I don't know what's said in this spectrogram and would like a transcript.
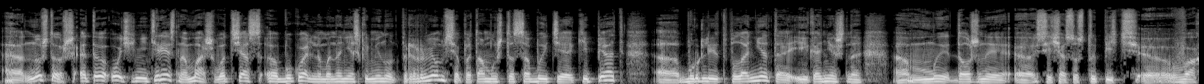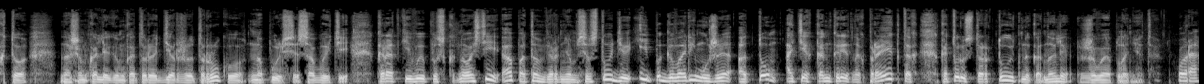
А, ну что ж, это очень интересно. Маш, вот сейчас э, буквально мы на несколько минут прервемся, потому что события кипят, э, бурлит планета, и, конечно, э, мы должны сейчас уступить вахту нашим коллегам, которые держат руку на пульсе событий. Краткий выпуск новостей, а потом вернемся в студию и поговорим уже о том, о тех конкретных проектах, которые стартуют на канале «Живая планета». Ура!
